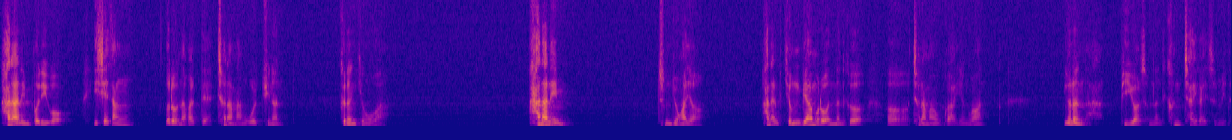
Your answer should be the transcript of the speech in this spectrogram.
하나님 버리고 이 세상으로 나갈 때 천하만국을 쥐는 그런 경우와 하나님 순종하여 하나님 경배함으로 얻는 그 어, 천하만국과 영광은 이거는 비교할 수 없는 큰 차이가 있습니다.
